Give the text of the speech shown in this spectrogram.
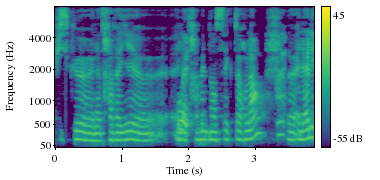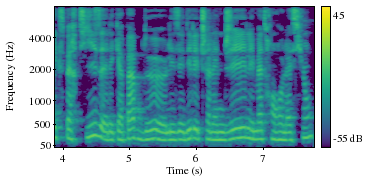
puisque elle a travaillé, elle a travaillé dans ce secteur-là. elle a l'expertise, elle est capable de les aider, les challenger, les mettre en relation.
